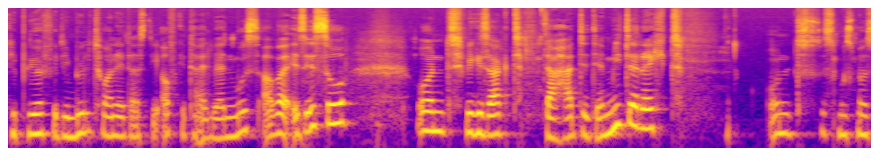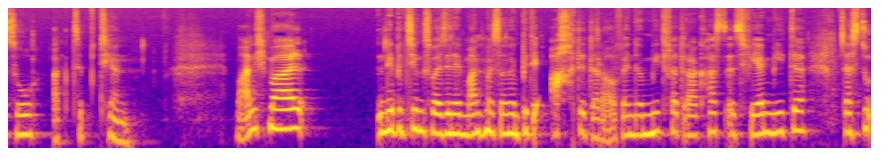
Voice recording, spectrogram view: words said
Gebühr für die Mülltonne, dass die aufgeteilt werden muss. Aber es ist so. Und wie gesagt, da hatte der Mieter recht und das muss man so akzeptieren. Manchmal, ne, beziehungsweise nicht manchmal, sondern bitte achte darauf, wenn du einen Mietvertrag hast als Vermieter, dass du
